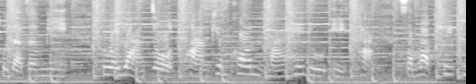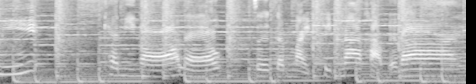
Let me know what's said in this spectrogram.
คุณจะจะมีตัวอย่างโจทย์ความเข้มข้นมาให้ดูอีกค่ะสำหรับคลิปนี้ แค่นี้เนาะแล้วเจอกันใหม่คลิปหน้าค่ะ บ๊ายบาย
